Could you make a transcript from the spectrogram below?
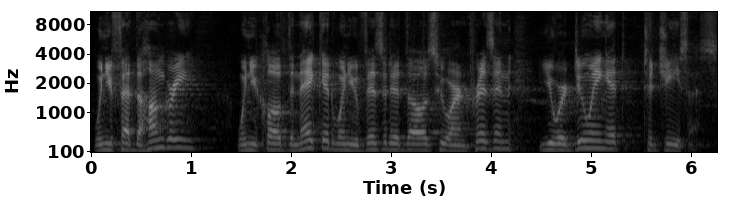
When you fed the hungry, when you clothed the naked, when you visited those who are in prison, you were doing it to Jesus.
